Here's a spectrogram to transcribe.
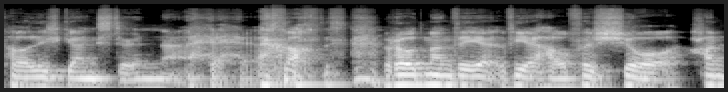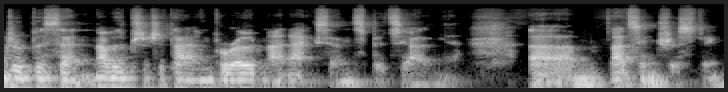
Polish gangster in that. Roadman wyje, wyjechał for sure, 100%. Nawet przeczytałem Roadman accent specjalnie. Um, that's interesting.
